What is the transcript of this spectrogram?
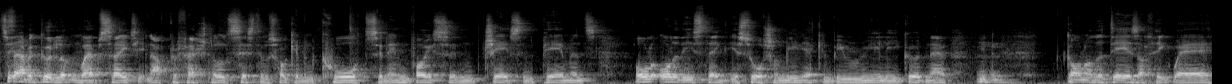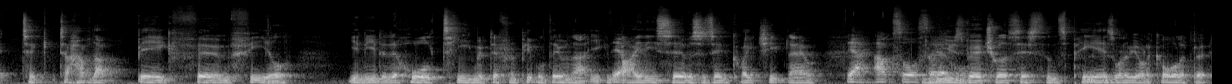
So, you have a good looking website, you can have professional systems for giving quotes and invoicing, chasing payments. All, all of these things, your social media can be really good now. Mhm. Gone are the days, I think, where to, to have that big, firm feel, you needed a whole team of different people doing that. You can Yeah. buy these services in quite cheap now. Yeah, outsource You know, it. use virtual assistants, PAs, whatever you want to call it. But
